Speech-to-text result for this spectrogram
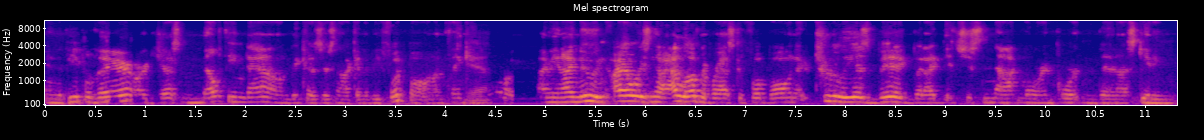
and the people there are just melting down because there's not going to be football. And I'm thinking, yeah. oh, I mean, I knew, I always know, I love Nebraska football, and it truly is big, but I, it's just not more important than us getting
